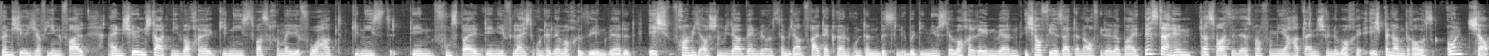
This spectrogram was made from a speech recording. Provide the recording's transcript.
wünsche ich euch auf jeden Fall einen schönen Start in die Woche. Genießt, was auch immer ihr vorhabt. Genießt den Fußball, den ihr vielleicht unter der Woche sehen werdet. Ich freue mich auch schon wieder, wenn wir uns dann wieder am Freitag hören und dann ein bisschen über die News der Woche reden werden. Ich hoffe, ihr seid dann auch wieder dabei. Bis dahin, das war's jetzt erstmal von mir. Habt eine schöne Woche. Ich bin am draus und ciao.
